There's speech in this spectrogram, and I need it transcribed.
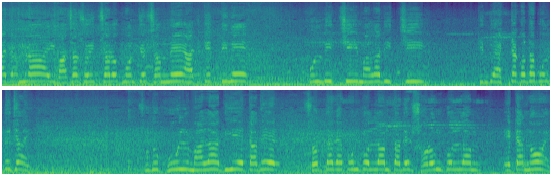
আজ আমরা এই ভাষা শহীদ স্মারক মঞ্চের সামনে আজকের দিনে ফুল দিচ্ছি, মালা দিচ্ছি। কিন্তু একটা কথা বলতে চাই। শুধু ফুল, মালা দিয়ে তাদের শ্রদ্ধা জ্ঞাপন করলাম, তাদের স্মরণ করলাম, এটা নয়।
